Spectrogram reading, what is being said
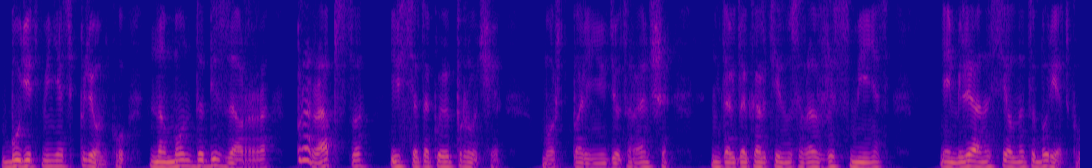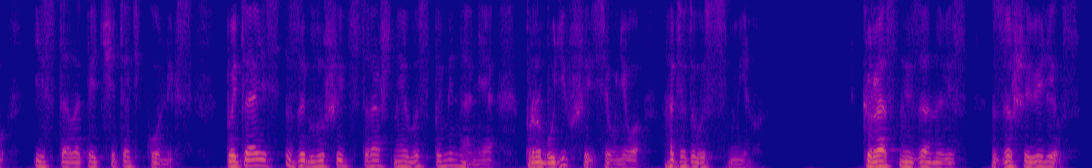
будет менять пленку на Мондо Бизарро, про рабство и все такое прочее. Может, парень уйдет раньше, и тогда картину сразу же сменят. Эмилиана сел на табуретку и стал опять читать комикс – пытаясь заглушить страшные воспоминания, пробудившиеся у него от этого смеха. Красный занавес зашевелился.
